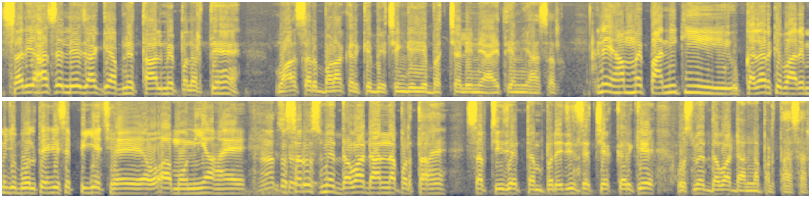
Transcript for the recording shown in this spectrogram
सर यहाँ से ले जाके अपने ताल में पलटते हैं। वहाँ सर बड़ा करके बेचेंगे ये बच्चा लेने आए थे हम यहाँ सर। नहीं हम पानी की कलर के बारे में जो बोलते हैं जैसे पीएच है और अमोनिया है। हाँ तो सर उसमें दवा डालना पड़ता है सब चीज़ें टेम्परेचर से चेक करके उसमें दवा डालना पड़ता है सर।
